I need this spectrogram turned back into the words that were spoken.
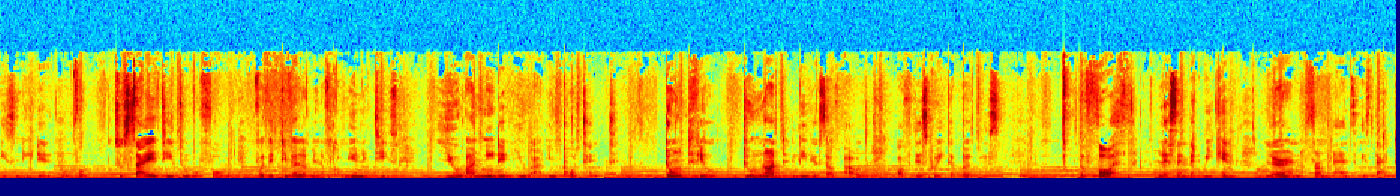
is needed for society to move forward, for the development of communities. You are needed, you are important. Don't feel, do not leave yourself out of this greater purpose. The fourth lesson that we can learn from ants is that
